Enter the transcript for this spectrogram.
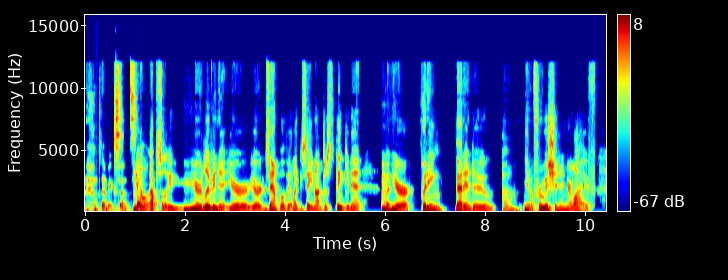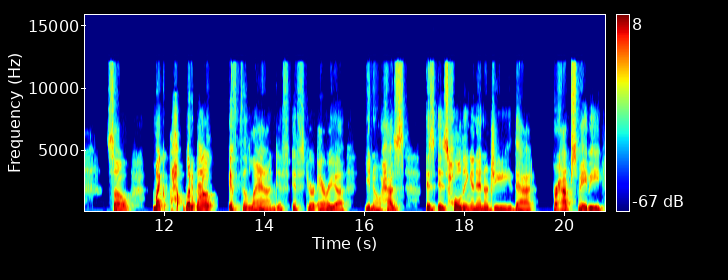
I hope that makes sense. No, absolutely. Mm-hmm. You're living it. You're you're example of it. Like you say, you're not just thinking it, mm-hmm. but you're putting that into um, you know fruition in your life. So, Mike, what about if the land, if if your area, you know, has is is holding an energy that perhaps maybe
